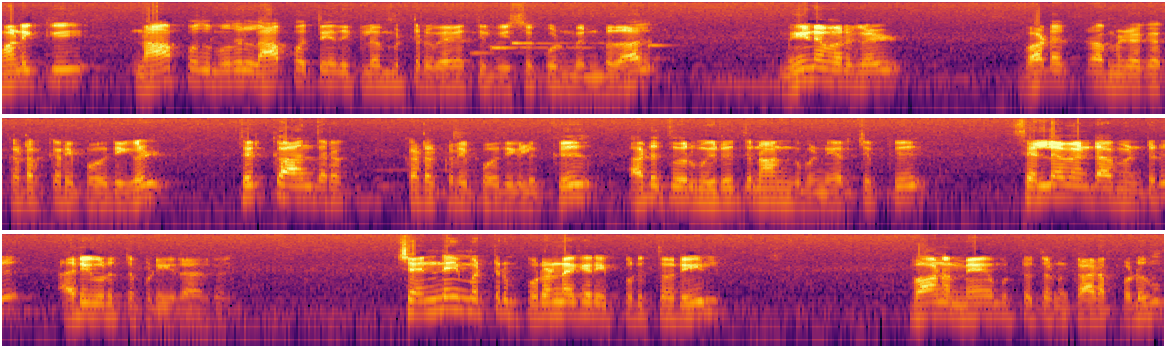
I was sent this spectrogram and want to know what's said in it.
மணிக்கு நாற்பது முதல் நாற்பத்தைந்து கிலோமீட்டர் வேகத்தில் வீசக்கூடும் என்பதால் மீனவர்கள் வட தமிழக கடற்கரை பகுதிகள் தெற்காந்திர கடற்கரை பகுதிகளுக்கு அடுத்து வரும் இருபத்தி நான்கு மணி நேரத்திற்கு செல்ல வேண்டாம் என்று அறிவுறுத்தப்படுகிறார்கள். சென்னை மற்றும் புறநகரை பொறுத்தவரையில் வானம் மேகமூட்டத்துடன் காணப்படும்.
